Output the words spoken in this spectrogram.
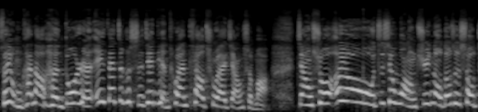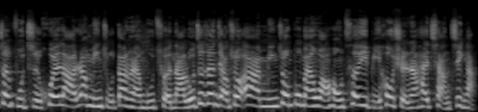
所以我们看到很多人，哎，在这个时间点突然跳出来讲什么，讲说，哎呦，这些网军哦都是受政府指挥啦，让民主荡然无存呐！罗志珍讲说啊，民众不满网红侧翼比候选人还抢镜啊！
